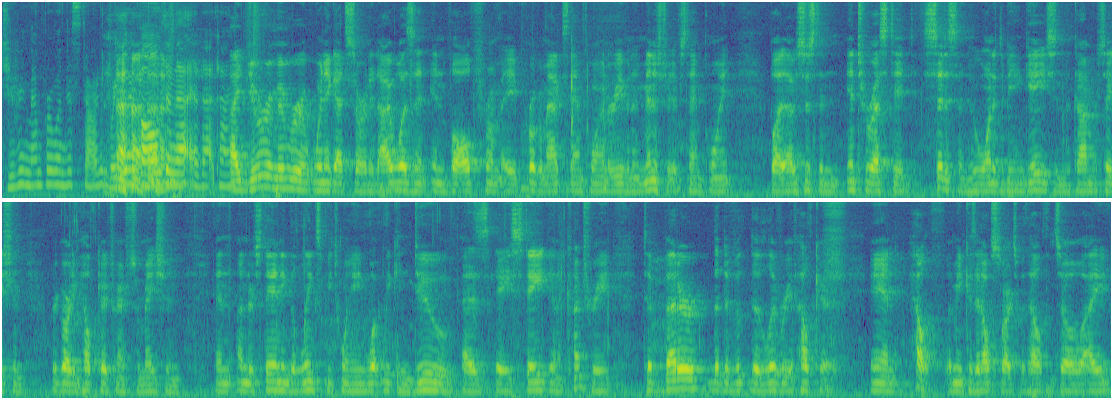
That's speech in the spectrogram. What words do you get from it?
do you remember when this started? Were you involved in that at that time? I do remember when it got started. I wasn't involved from a programmatic standpoint or even an administrative standpoint, but I was just an interested citizen who wanted to be engaged in the conversation regarding healthcare transformation and understanding the links between what we can do as a state and a country to better the de- delivery of healthcare and health. I mean, because it all starts with health. And so I,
